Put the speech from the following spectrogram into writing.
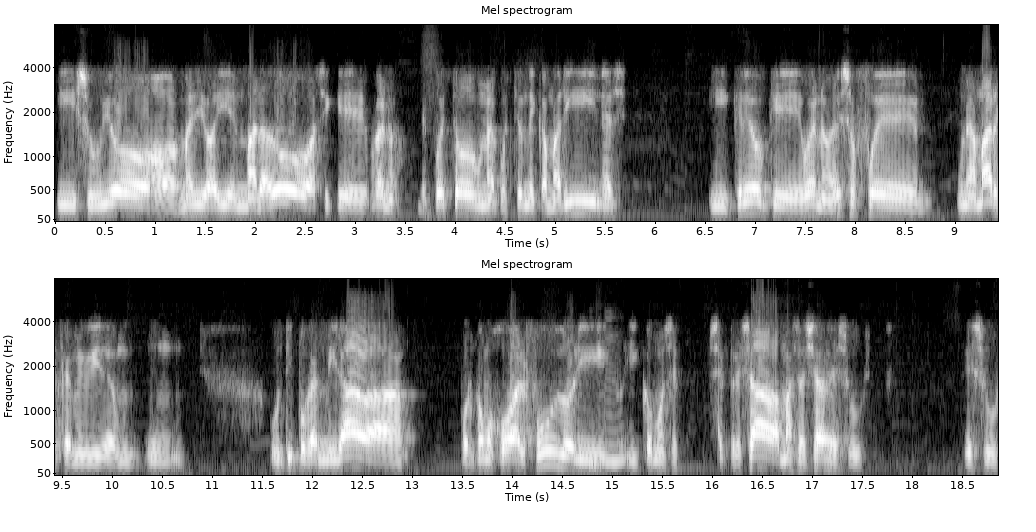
y subió medio ahí en Maradó, así que, bueno, después todo una cuestión de camarines, y creo que, bueno, eso fue una marca en mi vida, un, un, un tipo que admiraba por cómo jugaba al fútbol y cómo se, se expresaba más allá de sus de sus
